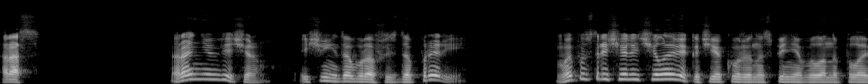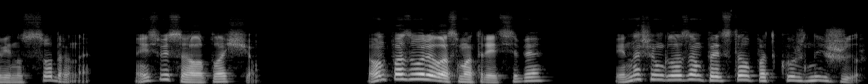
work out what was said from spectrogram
Раз. Ранним вечером, еще не добравшись до прерии, мы повстречали человека, чья кожа на спине была наполовину содрана и свисала плащом. Он позволил осмотреть себя, и нашим глазам предстал подкожный жир,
